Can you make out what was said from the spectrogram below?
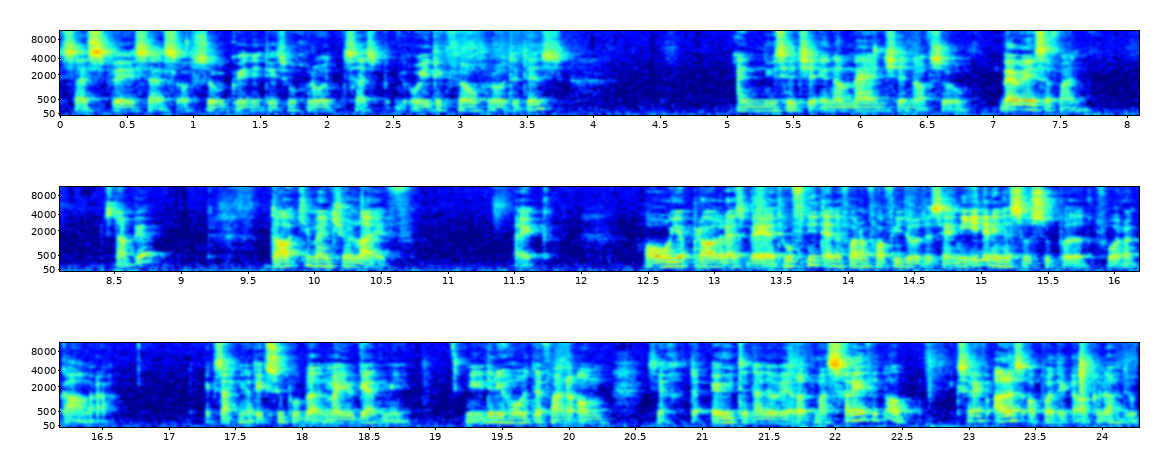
6 bij 6 of zo. Ik weet niet eens hoe groot, 6, weet ik veel hoe groot het is. En nu zit je in een mansion of zo. Bij wijze van. Snap je? Document your life. Like, hou je progress bij. Het hoeft niet in de vorm van video te zijn. Niet iedereen is zo soepel voor een camera. Ik zeg niet dat ik soepel ben, maar you get me. Niet iedereen houdt ervan om zich te uiten naar de wereld. Maar schrijf het op. Ik schrijf alles op wat ik elke dag doe.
